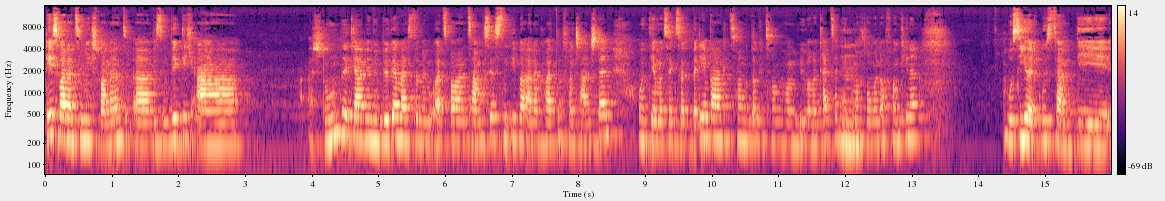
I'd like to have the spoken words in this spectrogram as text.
Das war dann ziemlich spannend. Äh, wir sind wirklich auch eine Stunde, glaube ich, mit dem Bürgermeister, mit dem Ortsbauern zusammengesessen über einer Karte von Scharnstein und die haben uns gesagt, bei dem Bauern gezogen, da gezogen, haben überall Kreuzchen mhm. gemacht, wo wir nachfahren können. Wo sie halt gewusst haben, die,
